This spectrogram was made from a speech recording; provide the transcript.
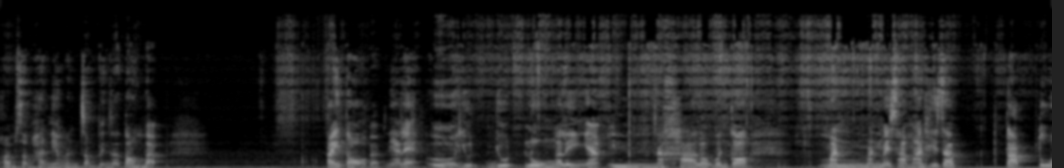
ความสัมพันธ์เนี้ยมันจำเป็นจะต้องแบบไปต่อแบบเนี้ยแหละ เออหยุดหยุดลงอะไรเงี้ย อืมนะคะ แล้วมันก็มันมันไม่สามารถที่จะ กลับตัว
